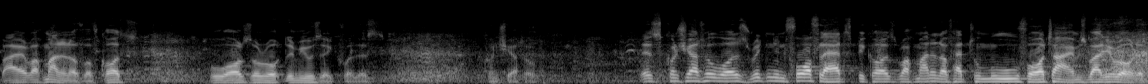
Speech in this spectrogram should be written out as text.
by Rachmaninoff, of course, who also wrote the music for this concerto. This concerto was written in four flats because Rachmaninoff had to move four times while he wrote it.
